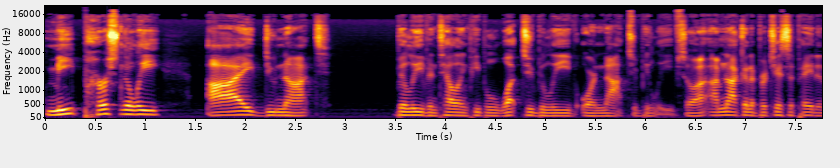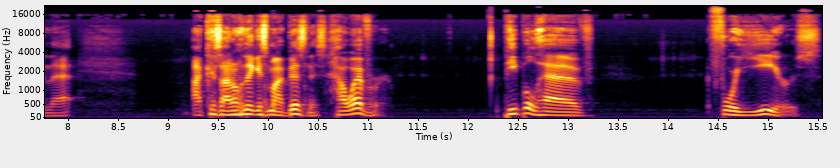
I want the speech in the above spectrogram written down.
me personally, I do not believe in telling people what to believe or not to believe. So I, I'm not going to participate in that because I, don't think it's my business. However, people have for years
